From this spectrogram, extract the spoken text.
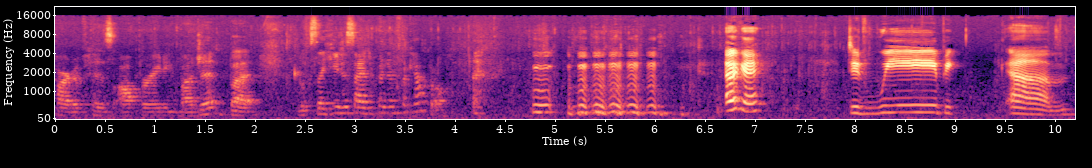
part of his operating budget, but looks like he decided to put in for capital. okay. Did we be, um,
